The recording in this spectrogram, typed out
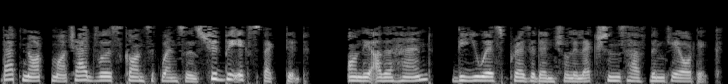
that not much adverse consequences should be expected. On the other hand, the US presidential elections have been chaotic.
